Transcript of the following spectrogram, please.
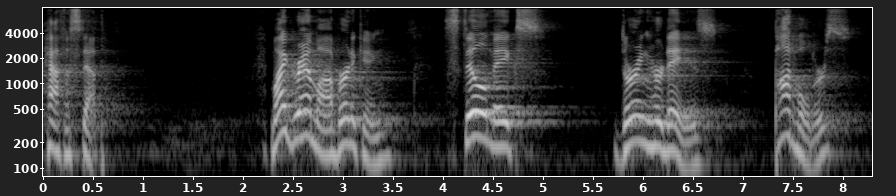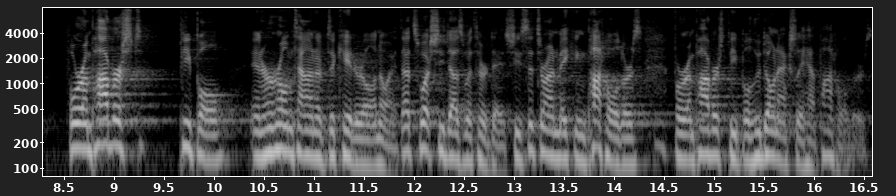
half a step. My grandma, Berniking, still makes, during her days, potholders for impoverished people in her hometown of Decatur, Illinois. That's what she does with her days. She sits around making potholders for impoverished people who don't actually have potholders.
